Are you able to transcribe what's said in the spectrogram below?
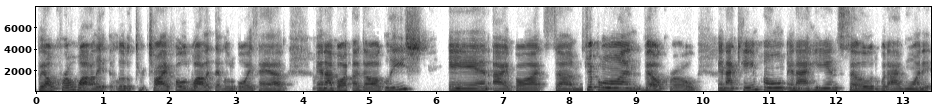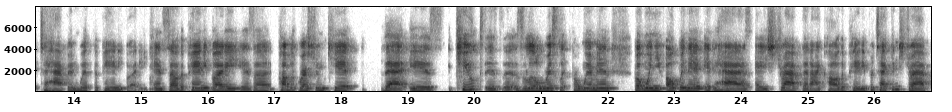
Velcro wallet, that little th- trifold wallet that little boys have. And I bought a dog leash and I bought some strip on Velcro. And I came home and I hand sewed what I wanted to happen with the Panty Buddy. And so the Panty Buddy is a public restroom kit that is cute. It's, it's, a little wristlet for women. But when you open it, it has a strap that I call the panty protecting strap.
